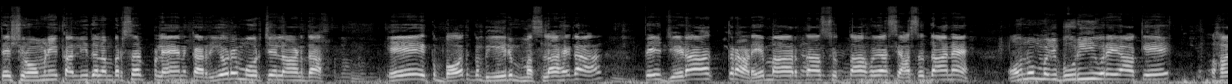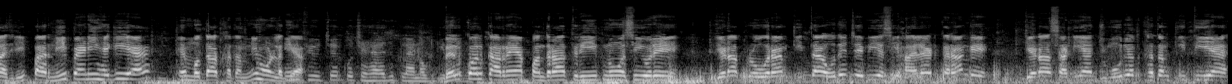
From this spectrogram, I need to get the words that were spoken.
ਤੇ ਸ਼੍ਰੋਮਣੀ ਅਕਾਲੀ ਦਲ ਅੰਮ੍ਰਿਤਸਰ ਪਲਾਨ ਕਰ ਰਹੀ ਹੈ ਉਰੇ ਮੋਰਚੇ ਲਾਉਣ ਦਾ। ਇਹ ਇੱਕ ਬਹੁਤ ਗੰਭੀਰ ਮਸਲਾ ਹੈਗਾ ਤੇ ਜਿਹੜਾ ਘਰਾੜੇ ਮਾਰਦਾ ਸੁੱਤਾ ਹੋਇਆ ਸਿਆਸਤਦਾਨ ਹੈ ਉਹਨੂੰ ਮਜਬੂਰੀ ਉਰੇ ਆ ਕੇ ਹਾਜ਼ਰੀ ਭਰਨੀ ਪੈਣੀ ਹੈਗੀ ਹੈ ਇਹ ਮੁੱਦਾ ਖਤਮ ਨਹੀਂ ਹੋਣ ਇਨ ਲੱਗਿਆ ਫਿਊਚਰ ਕੁਝ ਹੈ ਜੀ ਪਲਾਨ ਆਊਟ ਬਿਲਕੁਲ ਕਰ ਰਹੇ ਹਾਂ 15 ਤਰੀਕ ਨੂੰ ਅਸੀਂ ਉਰੇ ਜਿਹੜਾ ਪ੍ਰੋਗਰਾਮ ਕੀਤਾ ਉਹਦੇ 'ਚ ਵੀ ਅਸੀਂ ਹਾਈਲਾਈਟ ਕਰਾਂਗੇ ਜਿਹੜਾ ਸਾਡੀਆਂ ਜਮਹੂਰੀਅਤ ਖਤਮ ਕੀਤੀ ਹੈ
